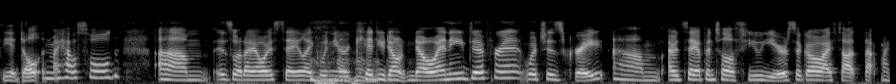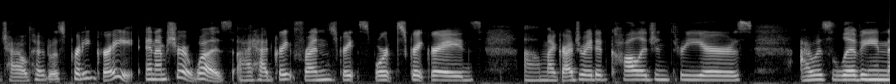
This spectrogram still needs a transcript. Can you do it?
the adult in my household um, is what I always say. Like when you're a kid, you don't know any different, which is great. Um, I would say up until a few years ago, I thought that my childhood was pretty great, and I'm sure it was. I had great friends, great sports, great grades. Um, I graduated college in three years. I was living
